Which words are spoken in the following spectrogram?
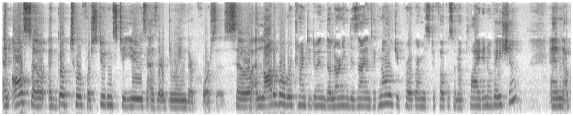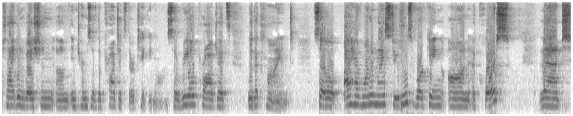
and also a good tool for students to use as they're doing their courses. So a lot of what we're trying to do in the Learning Design and Technology program is to focus on applied innovation and applied innovation um, in terms of the projects they're taking on. So real projects with a client. So I have one of my students working on a course that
